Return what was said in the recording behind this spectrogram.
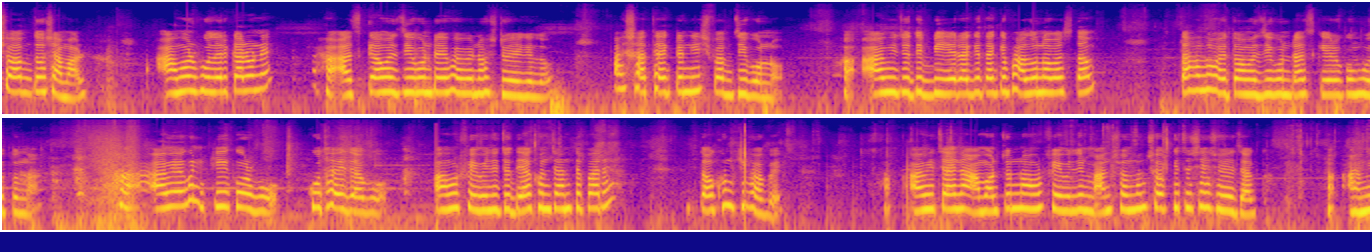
সব দোষ আমার। আমার ভুলের কারণে আজকে আমার জীবনটা এভাবে নষ্ট হয়ে গেল। আর সাথে একটা নিষ্পাপ জীবনও। আমি যদি বিয়ের আগে তাকে ভালো না বাসতাম, তাহলে হয়তো আমার জীবনটা আজকে এরকম হতো না। আমি এখন কি করব? কোথায় যাব? আমার ফ্যামিলি যদি এখন জানতে পারে, তখন কি হবে? আমি চাই না আমার জন্য আমার ফ্যামিলির মান সম্মান সব কিছু শেষ হয়ে যাক। আমি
